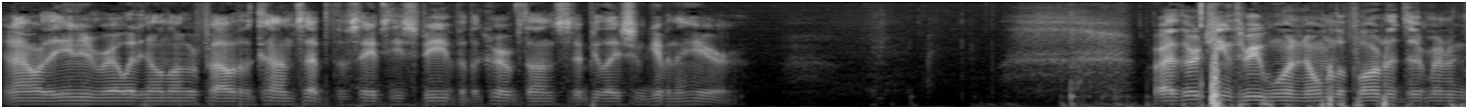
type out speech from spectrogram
an hour. The Indian Railway no longer follow the concept of safety speed for the curve on stipulation given here. Right, 13.3.1, normal formula determining,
